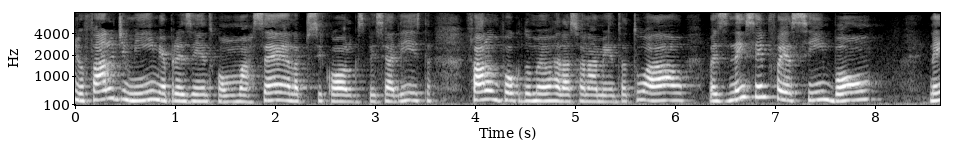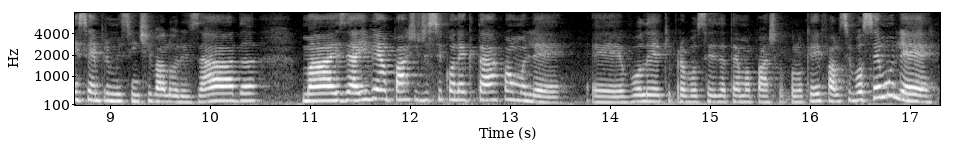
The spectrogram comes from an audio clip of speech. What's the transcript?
eu falo de mim, me apresento como Marcela, psicóloga especialista, falo um pouco do meu relacionamento atual, mas nem sempre foi assim, bom, nem sempre me senti valorizada, mas aí vem a parte de se conectar com a mulher. É, eu vou ler aqui para vocês até uma parte que eu coloquei. Falo: se você, mulher,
